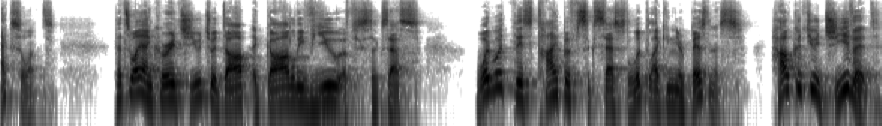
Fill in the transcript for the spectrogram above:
excellence. That's why I encourage you to adopt a godly view of success. What would this type of success look like in your business? How could you achieve it?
